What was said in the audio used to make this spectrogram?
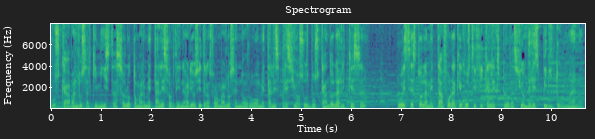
¿Buscaban los alquimistas solo tomar metales ordinarios y transformarlos en oro o metales preciosos buscando la riqueza? ¿O es esto la metáfora que justifica la exploración del espíritu humano,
